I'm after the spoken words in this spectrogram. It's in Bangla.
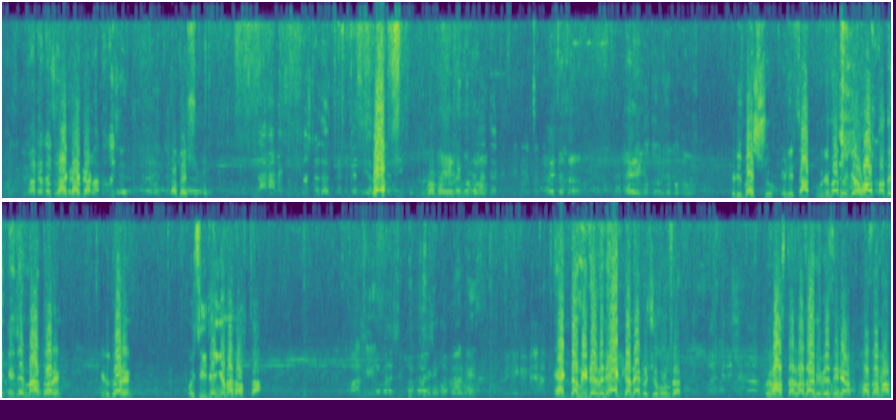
রাখ, রাখ, রাখ। সাতাইশশো। হ্যাঁ। বেশি। এটি পাঁচশো এটি চাঁদপুরের মাছ ওই যে হস্তা দেখেছেন মাছ ধরেন। একটু ধরেন। ওই চিটাঙ্গা মাছ সস্তা একদম নিতে পারবেন একদম একুশশো পঞ্চাশ। ওই হস্তার মাছ আমি বেশি না পচা মাছ।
